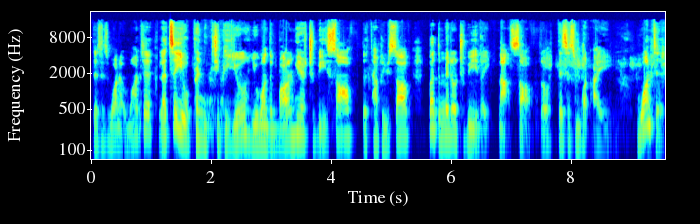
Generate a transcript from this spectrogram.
This is what I wanted. Let's say you print TPU, you want the bottom here to be soft, the top to be soft, but the middle to be like not soft. So this is what I wanted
